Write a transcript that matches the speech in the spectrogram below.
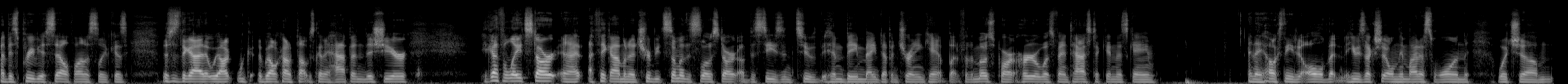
of his previous self, honestly, because this is the guy that we all, we all kind of thought was going to happen this year. He got the late start, and I, I think I'm going to attribute some of the slow start of the season to him being banged up in training camp. But for the most part, Huerter was fantastic in this game and the Hawks needed all of it. He was actually only minus one, which um,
